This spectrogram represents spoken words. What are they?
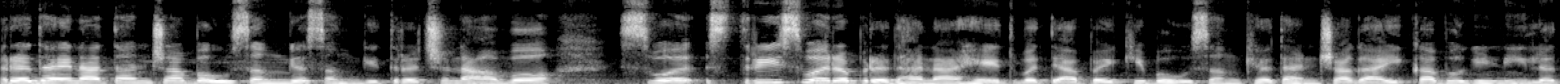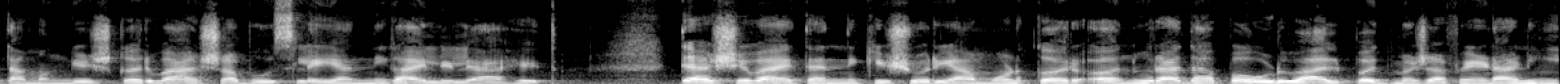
हृदयनाथांच्या बहुसंख्य संगीत रचना व स्व स्त्री स्वरप्रधान आहेत व त्यापैकी बहुसंख्य त्यांच्या गायिका भगिनी लता मंगेशकर व आशा भोसले यांनी गायलेल्या आहेत. त्याशिवाय त्यांनी किशोरी आमोणकर अनुराधा पौडवाल पद्मजा फेणाणी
